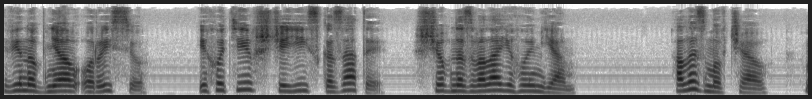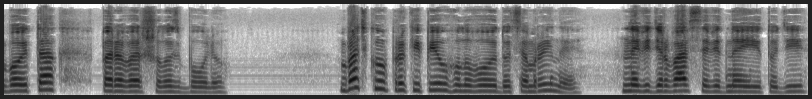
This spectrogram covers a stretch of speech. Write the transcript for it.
Він обняв Орисю і хотів ще їй сказати, щоб назвала його ім'ям, але змовчав, бо й так перевершилось болю. Батько прикипів головою до цямрини, не відірвався від неї тоді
